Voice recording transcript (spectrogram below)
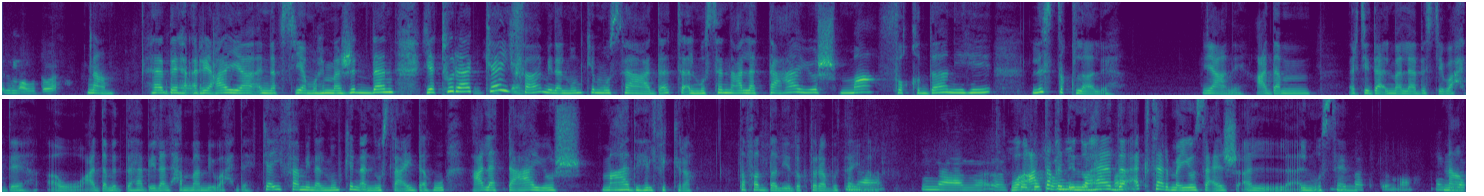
الموضوع. نعم. هذه الرعاية النفسية مهمة جدا. يا ترى كيف من الممكن مساعدة المسن على التعايش مع فقدانه لاستقلاله؟ يعني عدم ارتداء الملابس لوحده أو عدم الذهاب إلى الحمام لوحده، كيف من الممكن أن نساعده على التعايش مع هذه الفكرة؟ تفضلي دكتورة بثينه. نعم. نعم. وأعتقد إنه هذا أكثر ما يزعج المسن. نعم.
